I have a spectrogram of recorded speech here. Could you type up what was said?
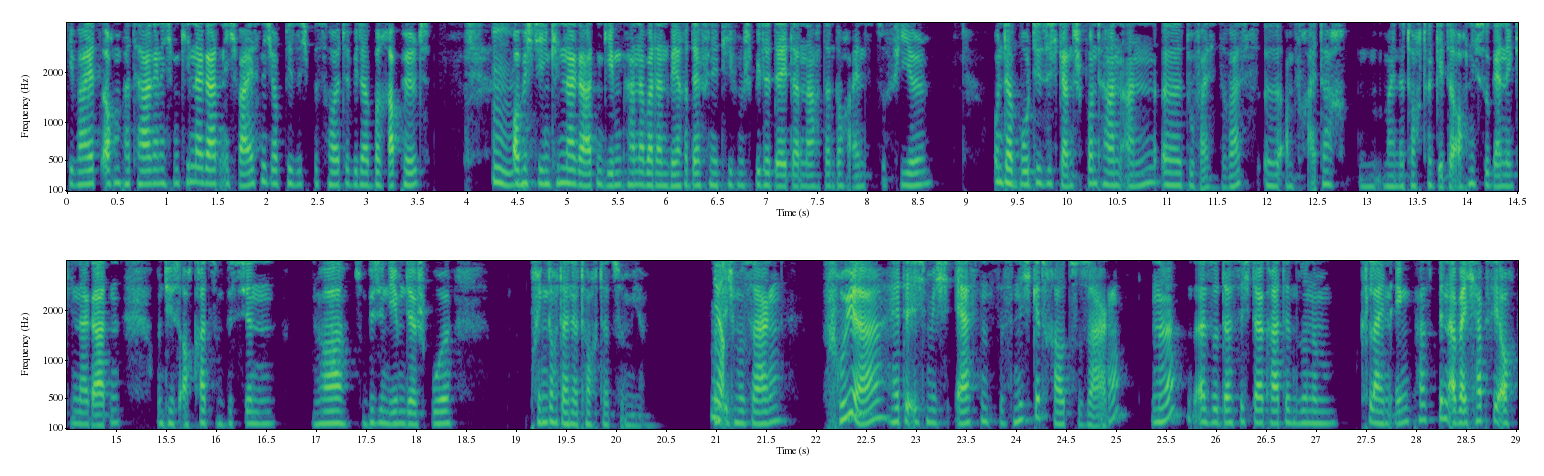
Die war jetzt auch ein paar Tage nicht im Kindergarten. Ich weiß nicht, ob die sich bis heute wieder berappelt, mhm. ob ich die in den Kindergarten geben kann, aber dann wäre definitiv ein Spieledate danach dann doch eins zu viel. Und da bot die sich ganz spontan an, äh, du weißt du was, äh, am Freitag, meine Tochter geht da auch nicht so gerne in den Kindergarten und die ist auch gerade so ein bisschen, ja, so ein bisschen neben der Spur. Bring doch deine Tochter zu mir. Und ja. ich muss sagen, früher hätte ich mich erstens das nicht getraut zu sagen, ne? Also, dass ich da gerade in so einem kleinen Engpass bin, aber ich habe sie auch,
